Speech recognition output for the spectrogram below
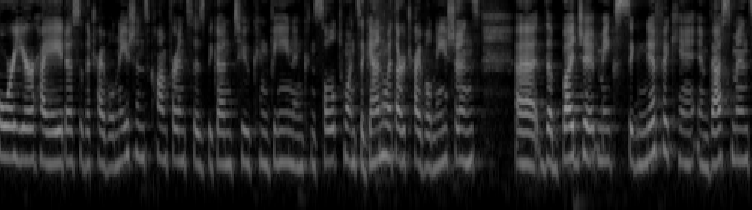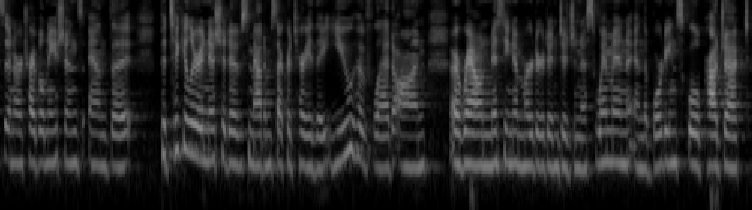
four year hiatus of the Tribal Nations Conference, has begun to convene and consult once again with our tribal nations. Uh, the budget makes significant investments in our tribal nations, and the particular initiatives, Madam Secretary, that you have led on around missing and murdered Indigenous women and the boarding school project.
